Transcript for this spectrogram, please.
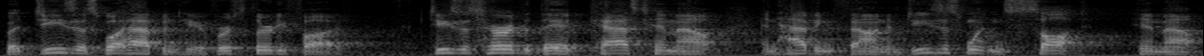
But Jesus, what happened here? Verse 35. Jesus heard that they had cast him out, and having found him, Jesus went and sought him out.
